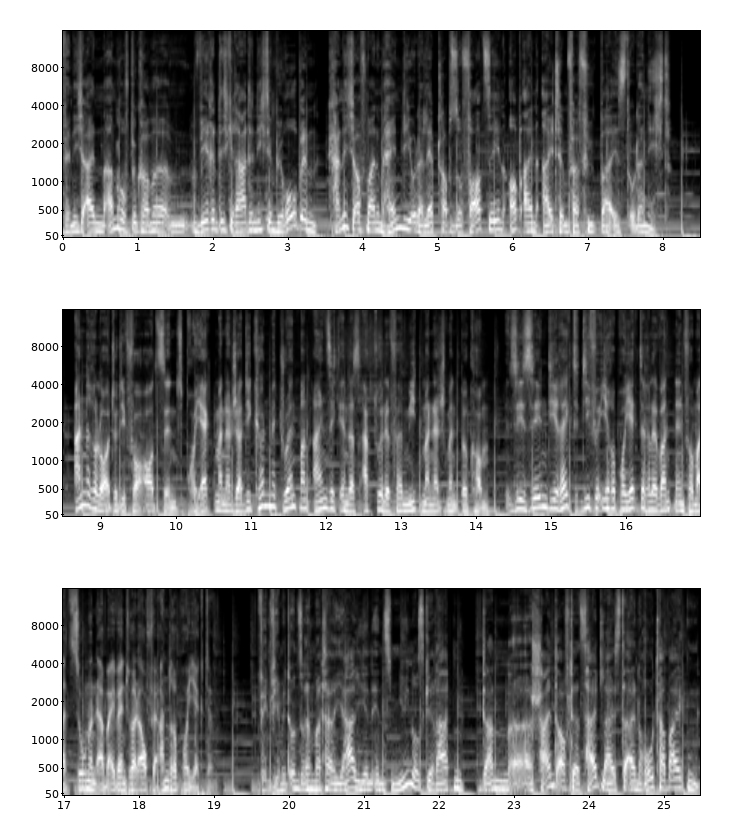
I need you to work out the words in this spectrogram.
Wenn ich einen Anruf bekomme, während ich gerade nicht im Büro bin, kann ich auf meinem Handy oder Laptop sofort sehen, ob ein Item verfügbar ist oder nicht. Andere Leute, die vor Ort sind, Projektmanager, die können mit Rentman Einsicht in das aktuelle Vermietmanagement bekommen. Sie sehen direkt die für ihre Projekte relevanten Informationen, aber eventuell auch für andere Projekte. Wenn wir mit unseren Materialien ins Minus geraten, dann äh, erscheint auf der Zeitleiste ein roter Balken,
